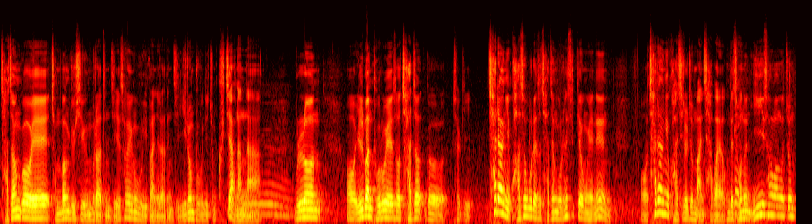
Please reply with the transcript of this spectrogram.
자전거의 전방 주시 의무라든지 서행 의무 위반이라든지 이런 부분이 좀 크지 않았나. 음, 물론 어, 일반 도로에서 자전 그 저기 차량이 과속을 해서 자전거를 했을 경우에는 어, 차량의 과실을 좀 많이 잡아요. 근데 네. 저는 이 상황을 좀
